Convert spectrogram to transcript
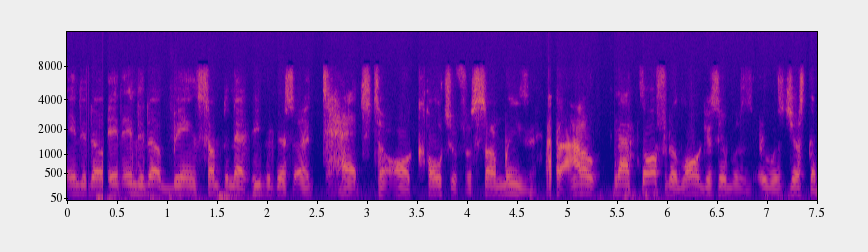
ended up. It ended up being something that people just attached to our culture for some reason. I, I don't. And I thought for the longest it was it was just the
